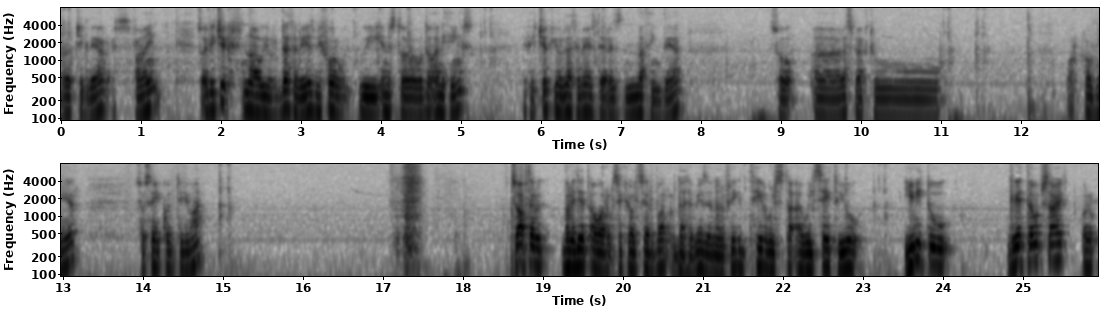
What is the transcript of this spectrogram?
let's check there. It's fine. So if you check now your database before we install or do anything if you check your database there is nothing there so uh, let's back to work from here. So say continue on. So after validate our SQL server database and everything here will start I will say to you you need to create the website or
